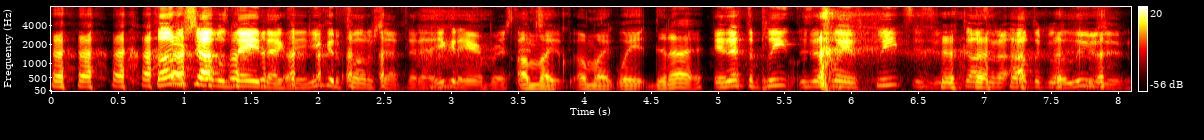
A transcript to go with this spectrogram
Photoshop was made back then. You could have photoshopped that out. You could have airbrush that I'm shit. like, I'm like, wait, did I? Is that the pleat? Is that the way it's pleats? Is it causing an optical illusion?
